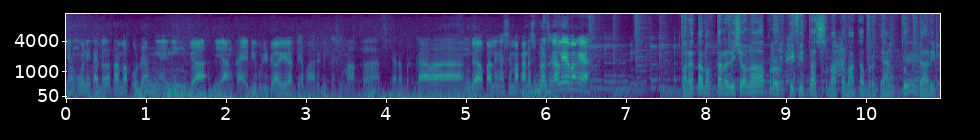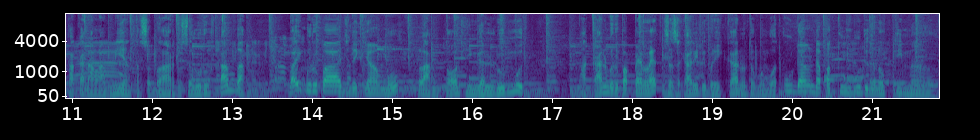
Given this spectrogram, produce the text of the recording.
Yang unik adalah tambak udangnya. Ini enggak yang kayak di budidaya tiap hari dikasih makan secara berkala. Enggak, paling ngasih makannya sebulan sekali ya bang ya? Pada tambak tradisional, produktivitas semata-mata bergantung dari pakan alami yang tersebar di seluruh tambak, baik berupa jenis nyamuk, plankton, hingga lumut. Pakan berupa pelet sesekali diberikan untuk membuat udang dapat tumbuh dengan optimal.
